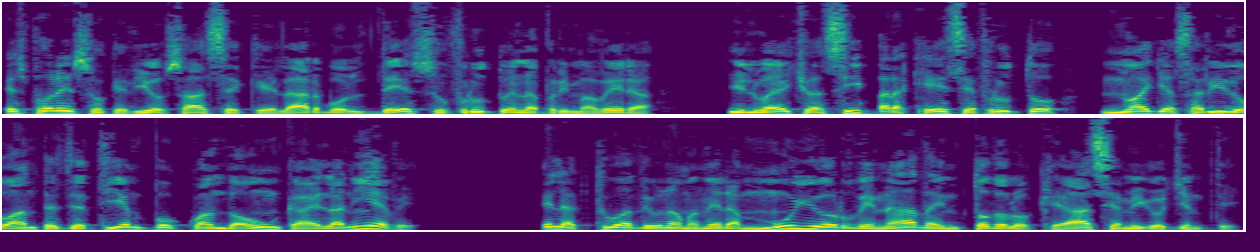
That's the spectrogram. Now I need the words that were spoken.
Es por eso que Dios hace que el árbol dé su fruto en la primavera, y lo ha hecho así para que ese fruto no haya salido antes de tiempo cuando aún cae la nieve. Él actúa de una manera muy ordenada en todo lo que hace, amigo oyente.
